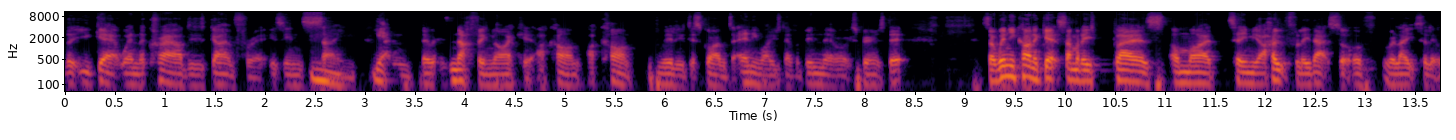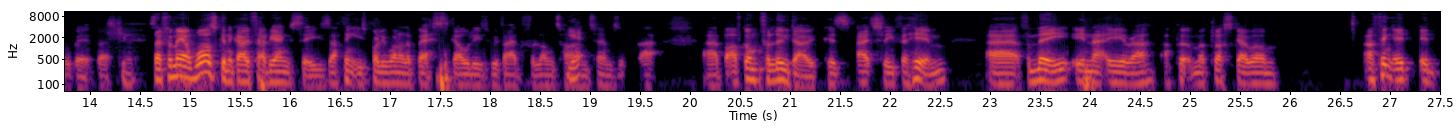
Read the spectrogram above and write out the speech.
that you get when the crowd is going for it is insane. Yeah. and there is nothing like it. I can't, I can't really describe it to anyone who's never been there or experienced it. So when you kind of get some of these players on my team, yeah, hopefully that sort of relates a little bit. But Sure. so for me, I was going to go Fabianski. I think he's probably one of the best goalies we've had for a long time Yeah. in terms of that. Uh, but I've gone for Ludo because actually for him, uh, for me in that era, I put Miklosko on. I think it, it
